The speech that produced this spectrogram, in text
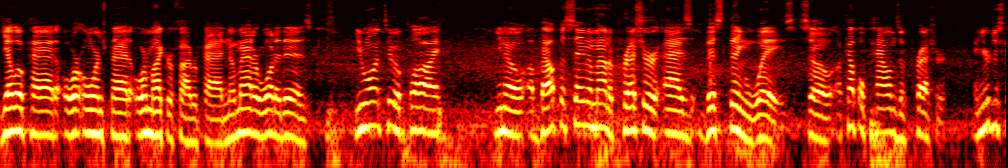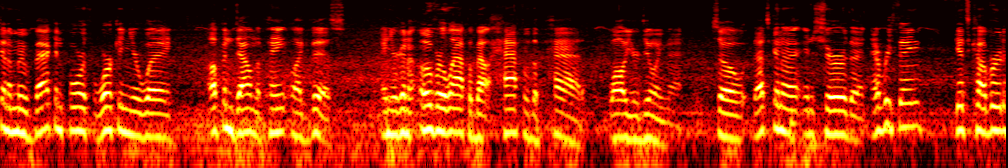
yellow pad or orange pad or microfiber pad, no matter what it is, you want to apply, you know, about the same amount of pressure as this thing weighs. So a couple pounds of pressure. And you're just gonna move back and forth, working your way up and down the paint like this. And you're gonna overlap about half of the pad while you're doing that. So that's gonna ensure that everything gets covered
